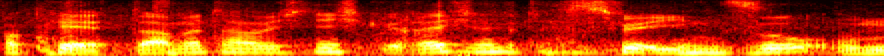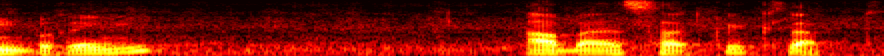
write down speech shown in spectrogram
Okay, damit habe ich nicht gerechnet, dass wir ihn so umbringen. Aber es hat geklappt.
